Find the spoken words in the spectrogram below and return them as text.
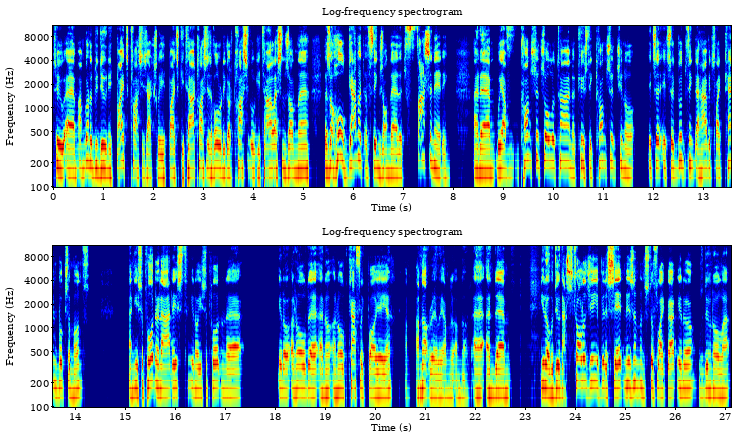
to. Um, I'm going to be doing it bites classes actually. It bites guitar classes. I've already got classical guitar lessons on there. There's a whole gamut of things on there that's fascinating, and um, we have concerts all the time, acoustic concerts. You know, it's a it's a good thing to have. It's like ten bucks a month, and you're supporting an artist. You know, you're supporting a, you know, an old uh, an, an old Catholic boy here. I'm, I'm not really. I'm I'm not. Uh, and um, you know, we're doing astrology, a bit of Satanism and stuff like that. You know, we're doing all that.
